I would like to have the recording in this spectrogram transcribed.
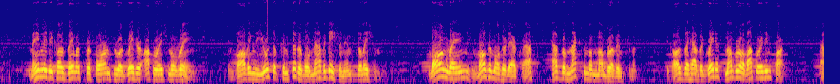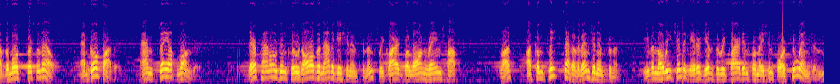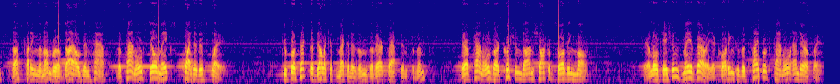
mainly because they must perform through a greater operational range, involving the use of considerable navigation installations. Long-range, multimotored aircraft have the maximum number of instruments because they have the greatest number of operating parts, have the most personnel, and go farther, and stay up longer. Their panels include all the navigation instruments required for long-range hops, plus a complete set of engine instruments. Even though each indicator gives the required information for two engines, thus cutting the number of dials in half, the panel still makes quite a display. To protect the delicate mechanisms of aircraft instruments, their panels are cushioned on shock-absorbing mounts. Their locations may vary according to the type of panel and airplane,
